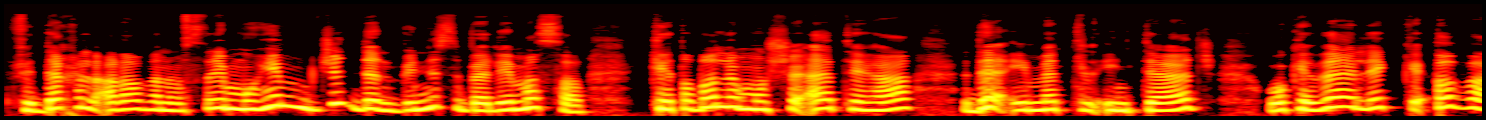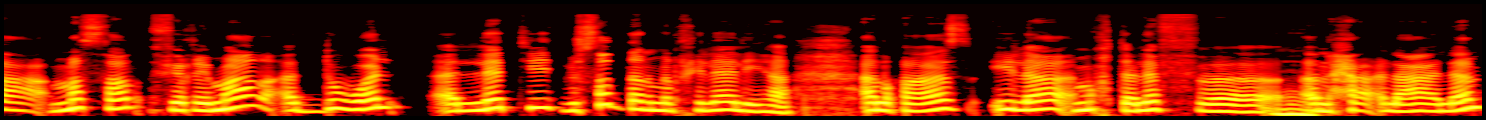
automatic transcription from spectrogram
في داخل الأراضي المصرية مهم جدا بالنسبة لمصر كي تظل منشآتها دائمة الإنتاج وكذلك تضع مصر في غمار الدول التي يصدر من خلالها الغاز إلى مختلف آه، أنحاء العالم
